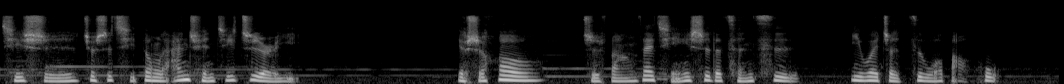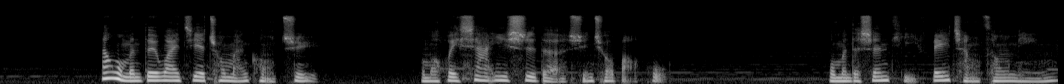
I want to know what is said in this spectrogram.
其实就是启动了安全机制而已。有时候，脂肪在潜意识的层次，意味着自我保护。当我们对外界充满恐惧，我们会下意识的寻求保护。我们的身体非常聪明，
